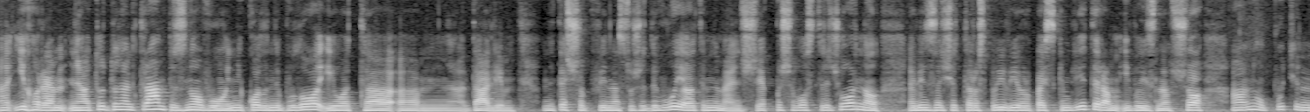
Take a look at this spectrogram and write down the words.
Е, Ігоре, е, тут Дональд Трамп знову ніколи не було, і от е, ем, далі не те, щоб він нас уже дивує, але тим не менше, як пише Wall Street Journal, він значить розповів європейським лідерам і визнав, що ну Путін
